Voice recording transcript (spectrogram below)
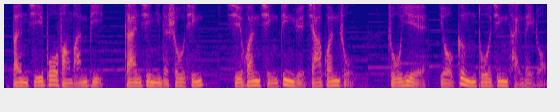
本集播放完毕，感谢您的收听。喜欢请订阅加关注，主页有更多精彩内容。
